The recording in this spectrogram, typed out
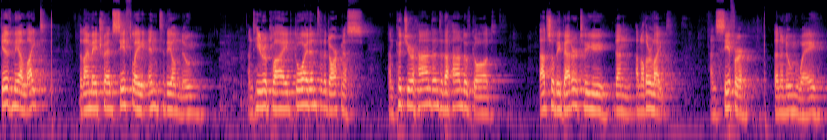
Give me a light that I may tread safely into the unknown. And he replied, Go out into the darkness and put your hand into the hand of God. That shall be better to you than another light and safer than a known way.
